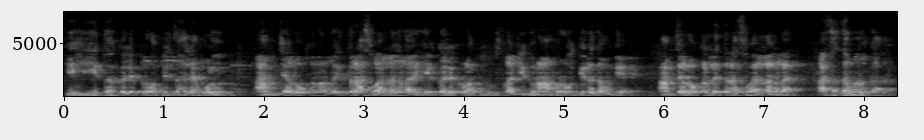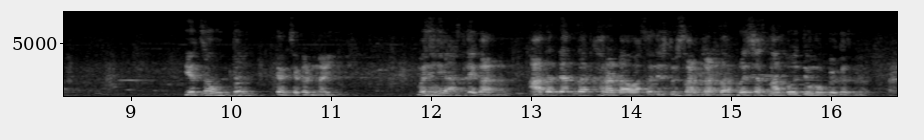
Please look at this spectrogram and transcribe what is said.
की ही इथं कलेक्टर ऑफिस झाल्यामुळं आमच्या लोकांना लई त्रास व्हायला लागला. हे कलेक्टर ऑफिस उचला इथून अमरावतीला जाऊन द्या. आमच्या लोकांना लई त्रास व्हायला लागला. असं जमल का? याचं उत्तर त्यांच्याकडे नाही. म्हणजे हे असले कारण. आता त्यांचा खरा डाव असा दिसतो सरकारचा. प्रशासनात दोष देऊन उपयोगच नाही.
